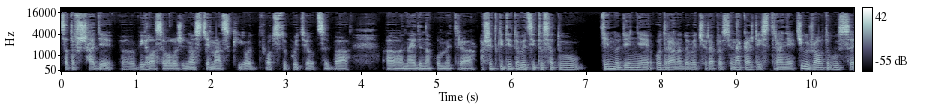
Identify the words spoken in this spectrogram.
sa to všade e, vyhlasovalo, že noste masky, od, odstupujte od seba uh, na 1,5 metra. A všetky tieto veci, to sa tu dennodenne od rána do večera proste na každej strane, či už v autobuse,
